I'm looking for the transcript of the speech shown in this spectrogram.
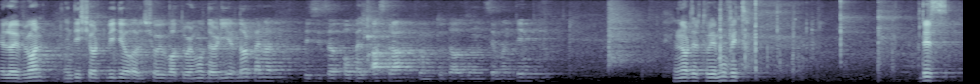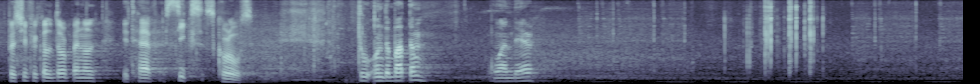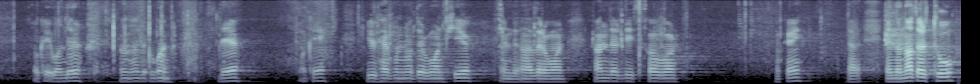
Hello everyone, in this short video I will show you how to remove the rear door panel. This is a Opel Astra from 2017. In order to remove it, this specific door panel it have six screws. Two on the bottom, one there okay one there another one there. Okay you'll have another one here and another one under this cover. Okay uh, and another two.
